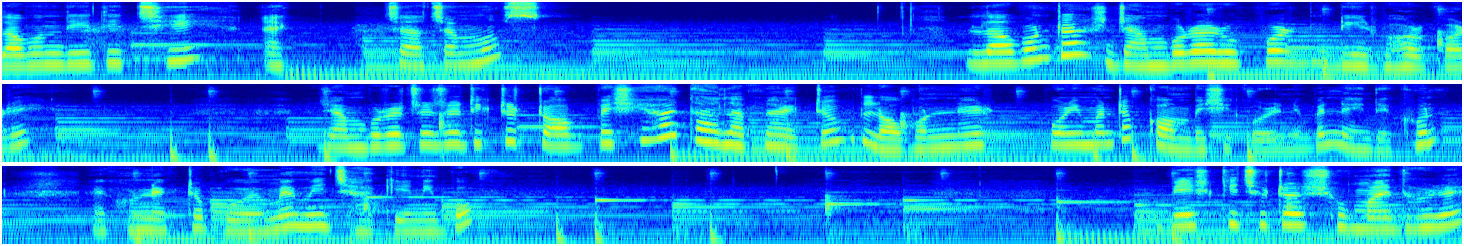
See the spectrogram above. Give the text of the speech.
লবণ দিয়ে দিচ্ছি। চা চামচ লবণটা জাম্বুরার উপর নির্ভর করে। জাম্বুরাটা যদি একটু টক বেশি হয়, তাহলে আপনার একটু লবণের পরিমাণটা কম বেশি করে নেবেন। এই দেখুন, এখন একটা বয়ামে আমি ঝাঁকিয়ে নিব। বেশ কিছুটা সময় ধরে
